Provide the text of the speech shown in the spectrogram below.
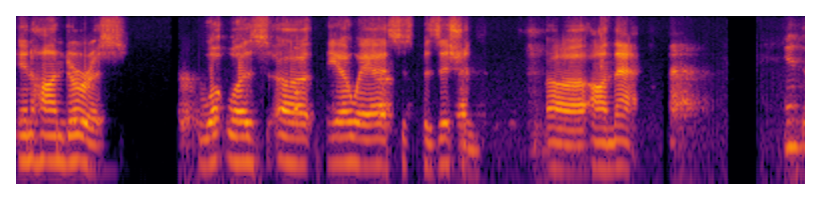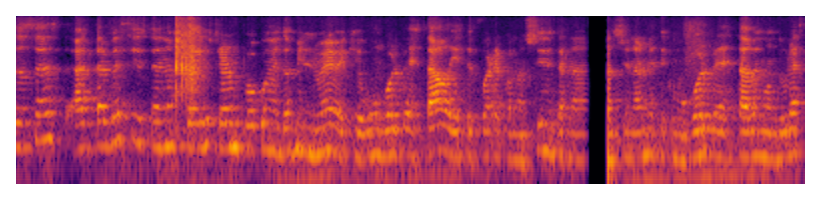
in Honduras. What was uh, the OAS's position uh, on that? Entonces, ah, tal vez si usted nos puede ilustrar un poco en el 2009 que hubo un golpe de Estado y este fue reconocido internacionalmente como golpe de Estado en Honduras,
